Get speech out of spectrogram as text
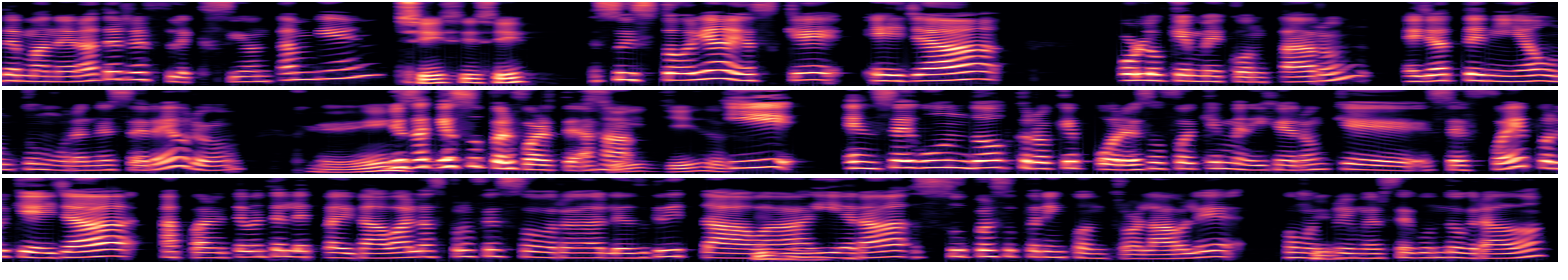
de manera de reflexión también. Sí, sí, sí. Su historia es que ella, por lo que me contaron, ella tenía un tumor en el cerebro. Yo Ok. sé que es súper fuerte, ajá. Sí. Y en segundo, creo que por eso fue que me dijeron que se fue, porque ella aparentemente le pegaba a las profesoras, les gritaba Ujú. y era súper, súper incontrolable como en Sí. primer, segundo grado.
